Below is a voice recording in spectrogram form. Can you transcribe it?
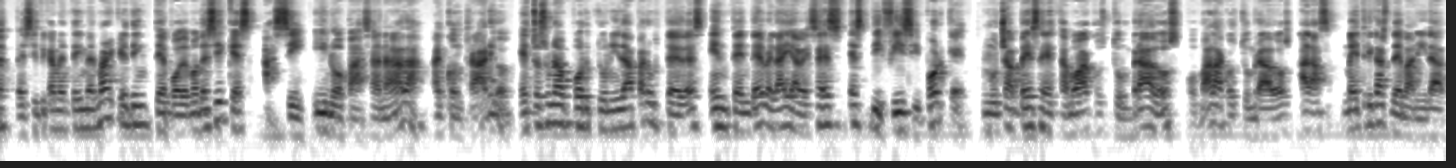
específicamente email marketing, te podemos decir que es así y no pasa nada. Al contrario, esto es una oportunidad para ustedes entender, ¿verdad? Y a veces es difícil porque muchas veces estamos acostumbrados o mal acostumbrados a las métricas de vanidad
